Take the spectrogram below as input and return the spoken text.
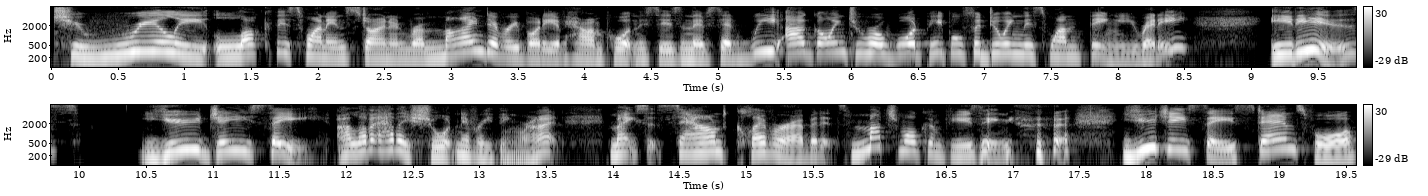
to really lock this one in stone and remind everybody of how important this is. And they've said, we are going to reward people for doing this one thing. Are you ready? It is UGC. I love it how they shorten everything, right? Makes it sound cleverer, but it's much more confusing. UGC stands for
